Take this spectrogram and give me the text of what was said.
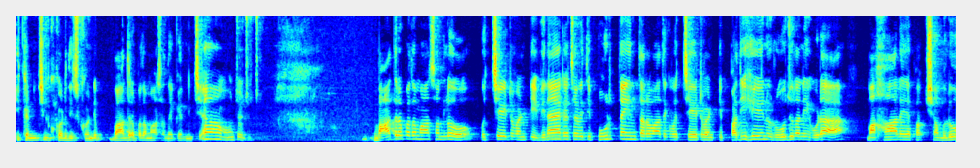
ఇక్కడి నుంచి ఇంకొకటి తీసుకోండి. భాద్రపద మాసం దగ్గర నుంచి. చూచు భాద్రపద మాసంలో వచ్చేటువంటి వినాయక చవితి పూర్తయిన తర్వాతకి వచ్చేటువంటి పదిహేను రోజులని కూడా మహాలయ పక్షములు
